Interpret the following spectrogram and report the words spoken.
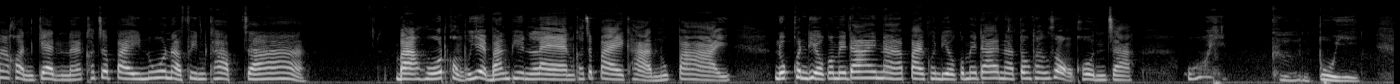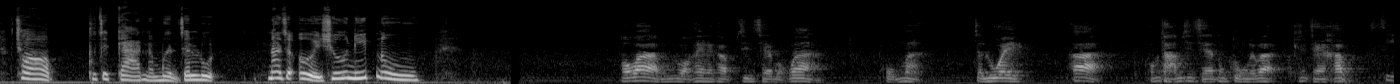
มาขอนแก่นนะ เขาจะไปนู่นอะฟินขับจ้า บาร์โฮสของผู้ใหญ่บ้านพินแลนด์เขาจะไปค่ะ นุกปาย นุกคนเดียวก็ไม่ได้นะ ไปคนเดียวก็ไม่ได้นะ ต้องทั้งสองคนจ้ะโอ้ยเขินปุย ชอบผู้จัดการนะเหมือนจะหลุด น่าจะเอ่ยชื่อนิดนึง เพราะว่าผมบอกให้นะครับสินแสบอกว่า ผมอะจะรวย ถ้าผมถามสินแสตรงๆเลยว่าสินแสครับ สี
